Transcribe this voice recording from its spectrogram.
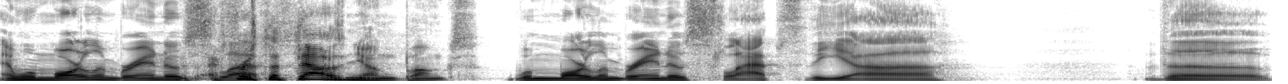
And when Marlon Brando slaps, First, a thousand young punks. when Marlon Brando slaps the uh, the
